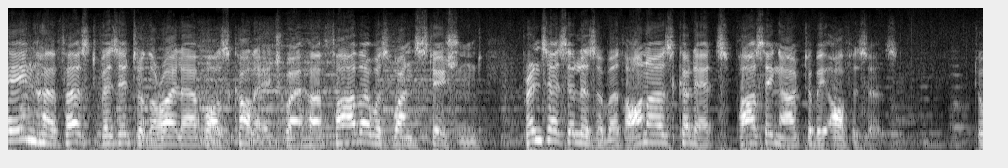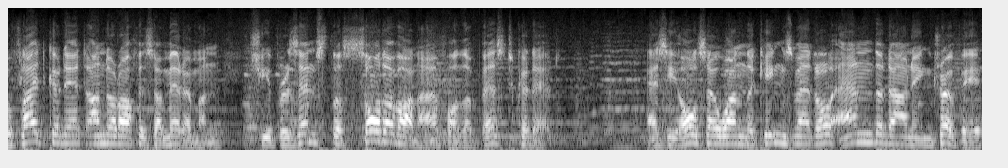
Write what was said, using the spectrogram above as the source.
Paying her first visit to the Royal Air Force College, where her father was once stationed, Princess Elizabeth honors cadets passing out to be officers. To Flight Cadet Under Officer Merriman, she presents the Sword of Honor for the best cadet. As he also won the King's Medal and the Downing Trophy,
